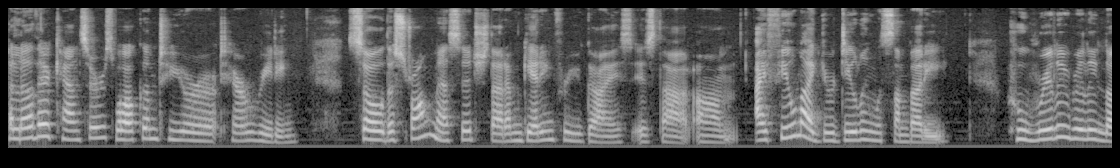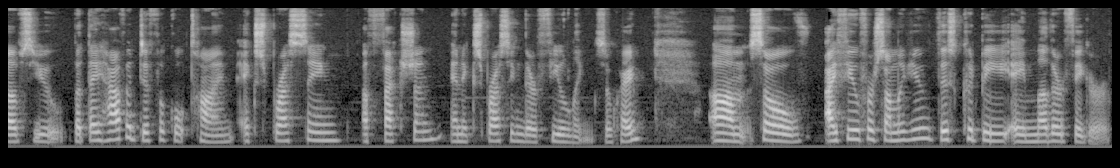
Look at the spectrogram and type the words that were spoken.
Hello there, Cancers. Welcome to your tarot reading. So, the strong message that I'm getting for you guys is that um, I feel like you're dealing with somebody who really, really loves you, but they have a difficult time expressing affection and expressing their feelings, okay? Um, so, I feel for some of you, this could be a mother figure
